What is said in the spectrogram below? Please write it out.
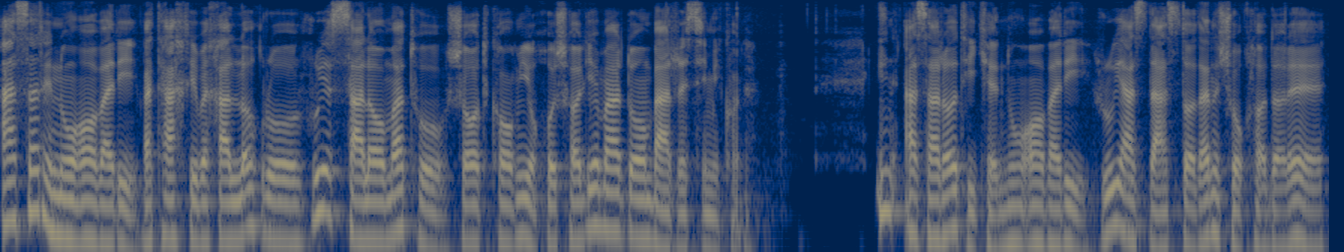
اثر نوآوری و تخریب خلاق رو روی سلامت و شادکامی و خوشحالی مردم بررسی می‌کنه. این اثراتی که نوآوری روی از دست دادن شغلها داره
